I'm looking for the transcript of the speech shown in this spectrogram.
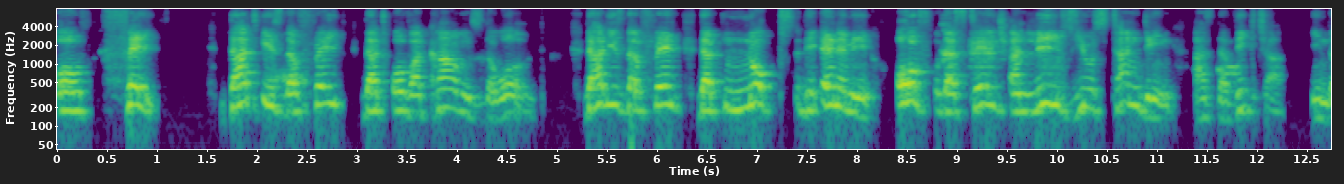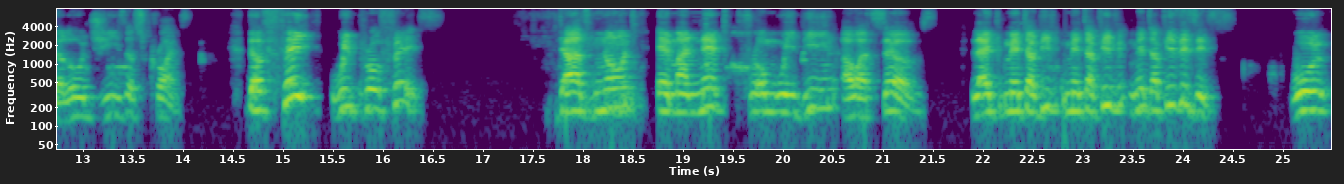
of faith. That is the faith that overcomes the world. That is the faith that knocks the enemy off the stage and leaves you standing as the victor in the Lord Jesus Christ. The faith we profess does not emanate from within ourselves, like metaphys metaphys metaphysicists would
